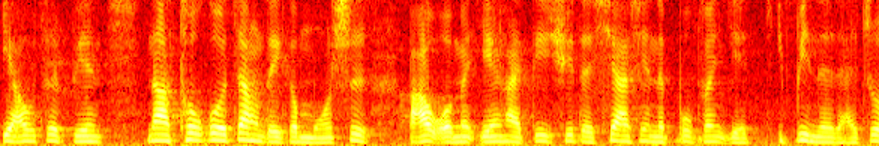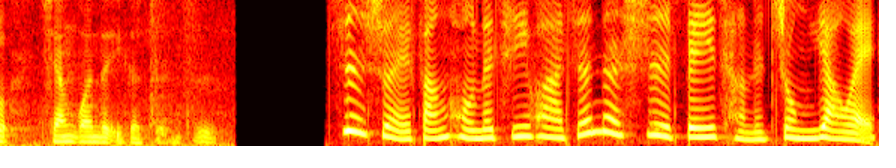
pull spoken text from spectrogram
腰这边。那透过这样的一个模式，把我们沿海地区的下线的部分也一并的来做相关的一个整治。治水防洪的计划真的是非常的重要诶。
